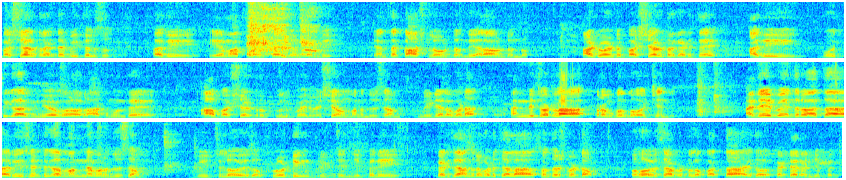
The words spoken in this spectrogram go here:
బస్ షెల్టర్ అంటే మీకు తెలుసు అది ఏమాత్రం సైజ్ ఉంటుంది. ఎంత కాస్ట్లో ఉంటుంది ఎలా ఉంటుందో. అటువంటి బస్ షెల్టర్ కడితే అది పూర్తిగా వినియోగంలో రాకముందే ఆ బస్ షెల్టర్ కూలిపోయిన విషయం మనం చూసాం. మీడియాలో కూడా అన్ని చోట్ల ప్రముఖంగా వచ్చింది. అదైపోయిన తర్వాత రీసెంట్గా మొన్నే మనం చూసాం. బీచ్లో ఏదో ఫ్లోటింగ్ బ్రిడ్జ్ అని చెప్పని కడితే అందరం కూడా చాలా సంతోషపడ్డాం. ఓహో విశాఖపట్నంలో కొత్త ఏదో కట్టారని చెప్పని.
